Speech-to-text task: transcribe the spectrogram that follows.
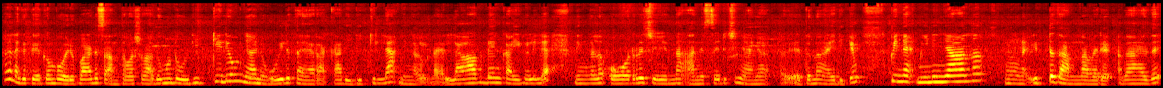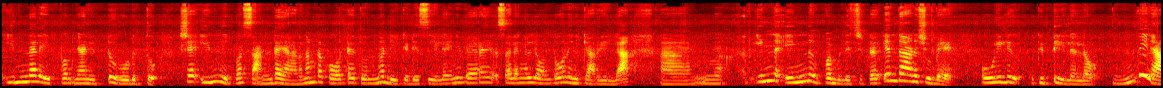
അതിനൊക്കെ കേൾക്കുമ്പോൾ ഒരുപാട് സന്തോഷം. അതുകൊണ്ട് ഒരിക്കലും ഞാൻ ഓയിൽ തയ്യാറാക്കാതിരിക്കില്ല. നിങ്ങളുടെ എല്ലാവരുടെയും കൈകളിൽ നിങ്ങൾ ഓർഡർ ചെയ്യുന്ന അനുസരിച്ച് ഞാൻ എത്തുന്നതായിരിക്കും. പിന്നെ മിനിഞ്ഞാന്ന് ഇട്ട് തന്നവർ അതായത് ഇന്നലെ ഇപ്പം ഞാൻ ഇട്ട് കൊടുത്തു. പക്ഷേ ഇന്നിപ്പോൾ സൺഡേ ആണ്. നമ്മുടെ കോട്ടയത്തൊന്നും ഡി ടി ഡി സി ഇല്ല. ഇനി വേറെ സ്ഥലങ്ങളിലുണ്ടോ എന്ന് എനിക്കറിയില്ല. ഇന്ന് ഇന്നിപ്പം വിളിച്ചിട്ട് എന്താണ് ശുഭേ? ഓയിൽ കിട്ടിയില്ലല്ലോ. എന്തിനാ?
